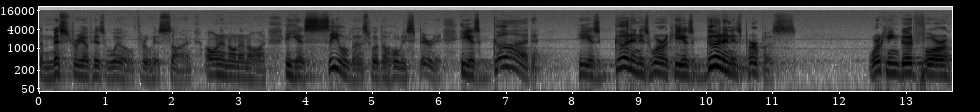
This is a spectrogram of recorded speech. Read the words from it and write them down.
the mystery of His will through His Son, on and on and on. He has sealed us with the Holy Spirit. He is good. He is good in His work, He is good in His purpose working good for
